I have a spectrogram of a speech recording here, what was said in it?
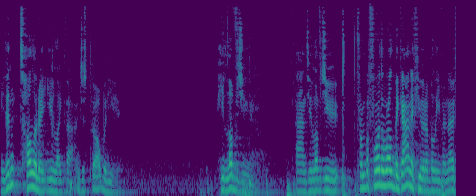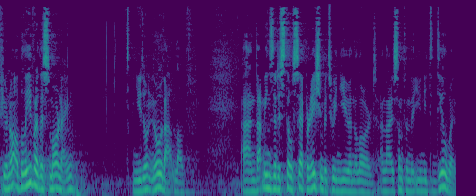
He didn't tolerate you like that and just put up with you. He loved you. And He loved you from before the world began if you were a believer. Now, if you're not a believer this morning and you don't know that love, and that means there is still separation between you and the Lord, and that is something that you need to deal with.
